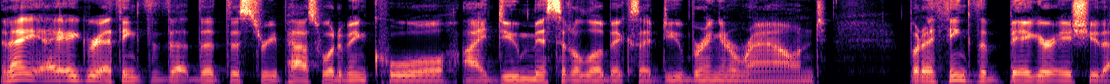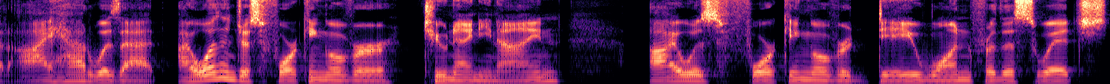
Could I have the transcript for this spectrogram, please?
And I, I, agree. I think that, that the Street Pass would have been cool. I do miss it a little bit because I do bring it around. But I think the bigger issue that I had was that I wasn't just forking over 299. I was forking over day one for the Switch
